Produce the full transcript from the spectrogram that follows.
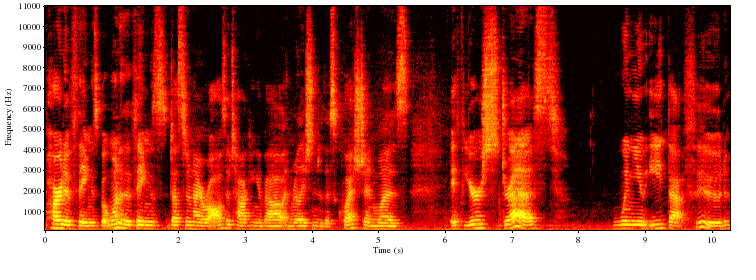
part of things. But one of the things Dustin and I were also talking about in relation to this question was if you're stressed when you eat that food,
